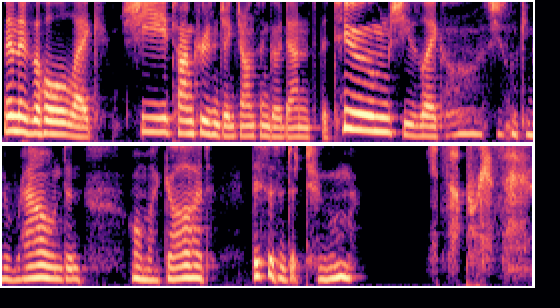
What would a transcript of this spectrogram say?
Then there's the whole like she, Tom Cruise, and Jake Johnson go down into the tomb. She's like, oh, she's looking around, and oh my god, this isn't a tomb. It's a prison.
